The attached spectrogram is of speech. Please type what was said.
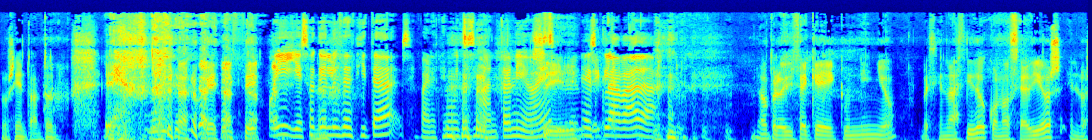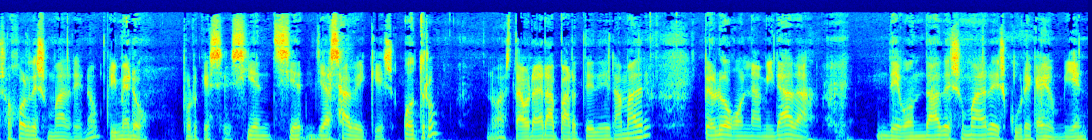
Lo siento, Antonio. Eh, lo que dice- Oye, y eso que Lucecita se parece muchísimo a Antonio, ¿eh? Sí. Es clavada. No, pero dice que, que un niño recién nacido conoce a Dios en los ojos de su madre, ¿no? Primero, porque se sien- sien- ya sabe que es otro, ¿no? Hasta ahora era parte de la madre, pero luego en la mirada de bondad de su madre descubre que hay un bien.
